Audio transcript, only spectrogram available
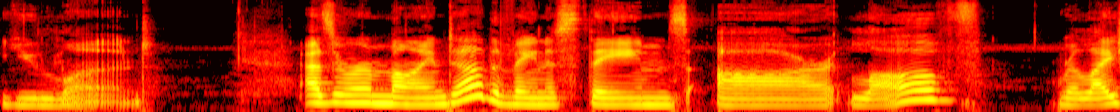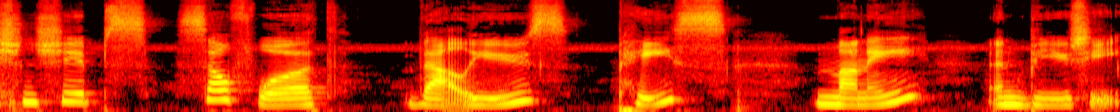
you learned. As a reminder, the Venus themes are love, relationships, self worth, values, peace, money, and beauty.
